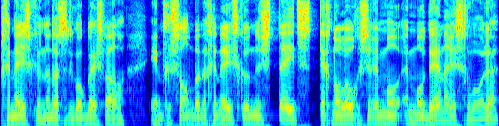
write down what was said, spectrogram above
geneeskunde. Dat is natuurlijk ook best wel interessant dat de geneeskunde steeds technologischer en, moderner is geworden.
